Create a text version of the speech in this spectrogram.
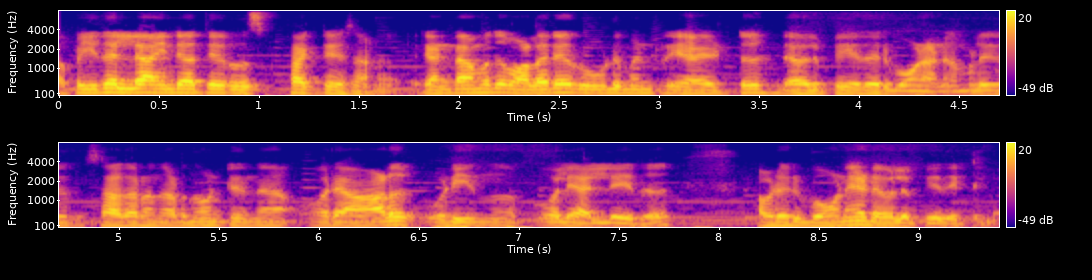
അപ്പോൾ ഇതെല്ലാം അതിന്റെ അകത്ത് റിസ്ക് ഫാക്ടേഴ്സ് ആണ്. രണ്ടാമത് വളരെ റൂഡിമെന്ററി ആയിട്ട് ഡെവലപ്പ് ചെയ്ത ഒരു ബോണാണ് നമ്മൾ സാധാരണ നടന്നുകൊണ്ടിരുന്ന ഒരാൾ ഒടിയുന്ന പോലെ അല്ല ഇത്. അവിടെ ഒരു ബോണേ ഡെവലപ്പ് ചെയ്തിട്ടില്ല.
